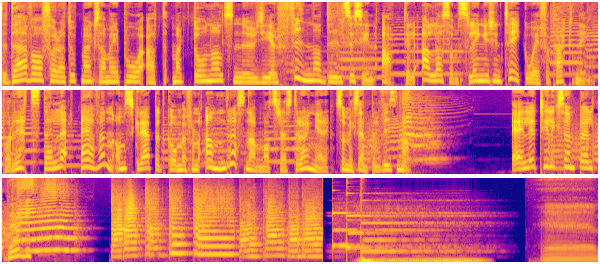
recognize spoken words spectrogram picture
Det där var för att uppmärksamma er på att McDonalds nu ger fina deals i sin app till alla som slänger sin takeaway förpackning på rätt ställe. Även om skräpet kommer från andra snabbmatsrestauranger som exempelvis Ma... Eller till exempel Burger... Eh,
